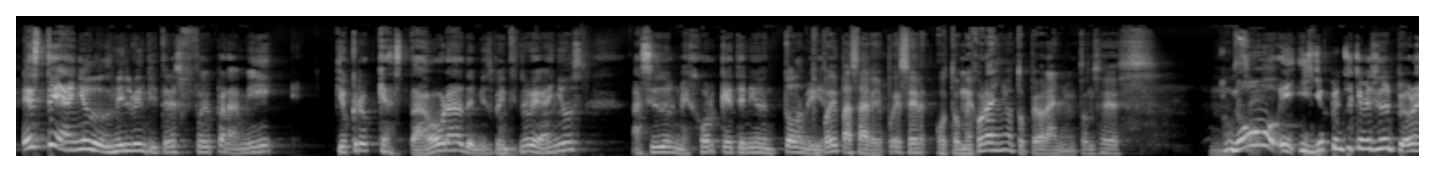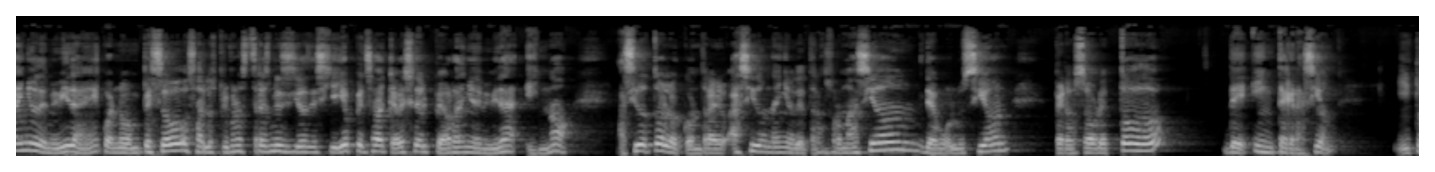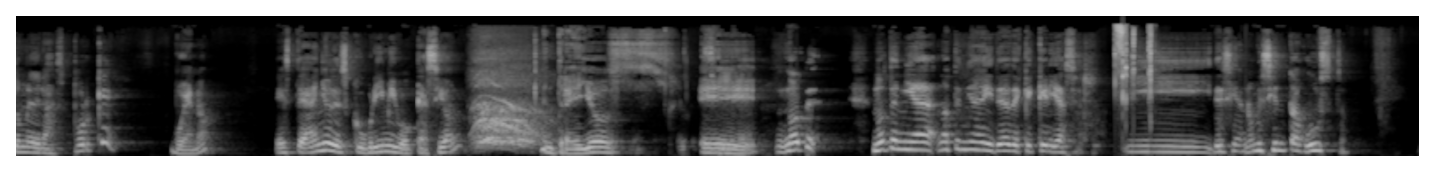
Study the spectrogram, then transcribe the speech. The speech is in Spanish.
este año 2023 fue para mí, yo creo que hasta ahora, de mis 29 años, ha sido el mejor que he tenido en toda mi vida. Puede pasar, ¿eh? puede ser o tu mejor año o tu peor año. Entonces, no, no y, y, yo pensé que había sido el peor año de mi vida, ¿eh? Cuando empezó, o sea, los primeros tres meses yo decía, yo pensaba que había sido el peor año de mi vida y no, ha sido todo lo contrario, ha sido un año de transformación, de evolución, pero sobre todo de integración. Y tú me dirás, ¿por qué? Bueno, este año descubrí mi vocación, entre ellos, eh, sí. no, te, no, tenía, no tenía idea de qué quería hacer y decía, no me siento a gusto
